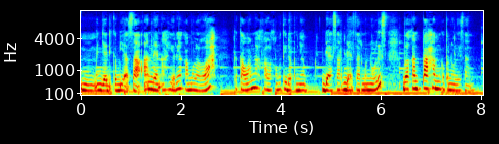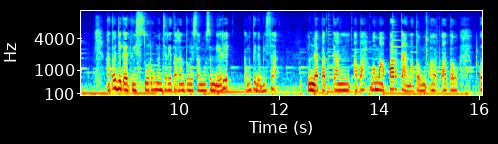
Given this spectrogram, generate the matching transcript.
menjadi kebiasaan dan akhirnya kamu lelah. Ketahuanlah kalau kamu tidak punya dasar-dasar menulis, bahkan paham kepenulisan. Atau jika disuruh menceritakan tulisanmu sendiri, kamu tidak bisa mendapatkan apa memaparkan atau atau e,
